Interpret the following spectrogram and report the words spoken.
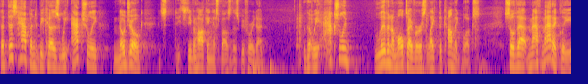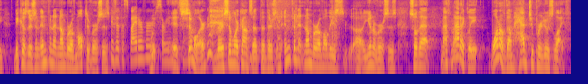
that this happened because we actually no joke stephen hawking espoused this before he died that we actually live in a multiverse like the comic books so that mathematically because there's an infinite number of multiverses Is it the Spider Verse? it's similar, very similar concept that there's an infinite number of all these uh, universes, so that mathematically one of them had to produce life.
